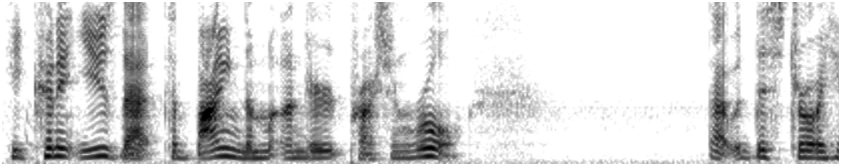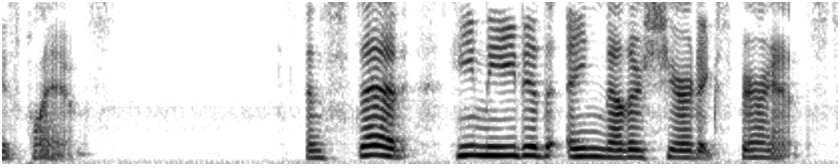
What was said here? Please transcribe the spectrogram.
He couldn't use that to bind them under Prussian rule. That would destroy his plans. Instead, he needed another shared experience,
